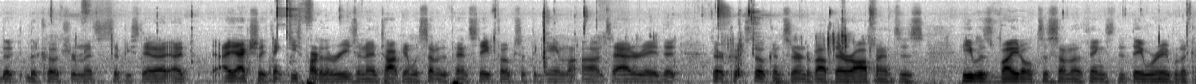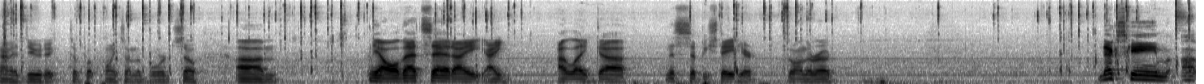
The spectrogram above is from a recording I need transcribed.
the the coach from Mississippi State. I, I I actually think he's part of the reason. And talking with some of the Penn State folks at the game on Saturday, that they're co- so concerned about their offenses. He was vital to some of the things that they were able to kind of do to, to put points on the board. So, um, yeah. All that said, I I, I like uh, Mississippi State here. Go on the road. Next game, uh,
